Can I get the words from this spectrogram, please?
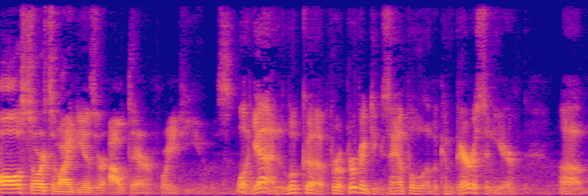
All sorts of ideas are out there for you to use. Well, yeah, and look uh, for a perfect example of a comparison here. Um,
